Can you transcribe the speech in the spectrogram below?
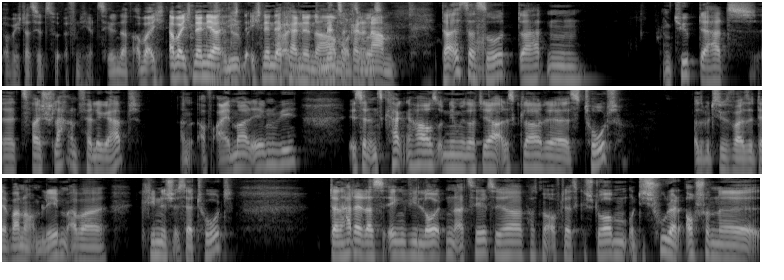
ob, ich das jetzt so öffentlich erzählen darf, aber ich, aber ich nenne ja, also ich, ich nenne ja keine Namen. Ja keine Namen. Da ist das ja. so, da hat ein, ein Typ, der hat äh, zwei Schlaganfälle gehabt, an, auf einmal irgendwie, ist dann ins Krankenhaus und die haben gesagt, ja, alles klar, der ist tot. Also beziehungsweise der war noch am Leben, aber klinisch ist er tot. Dann hat er das irgendwie Leuten erzählt, so ja, pass mal auf, der ist gestorben. Und die Schule hat auch schon eine,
